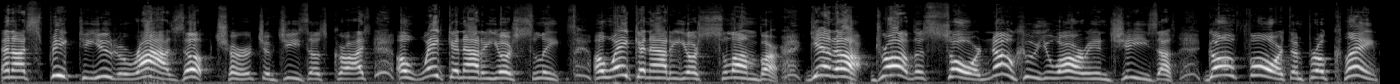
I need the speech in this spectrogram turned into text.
And I speak to you to rise up, church of Jesus Christ. Awaken out of your sleep, awaken out of your slumber. Get up, draw the sword, know who you are in Jesus. Go forth and proclaim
